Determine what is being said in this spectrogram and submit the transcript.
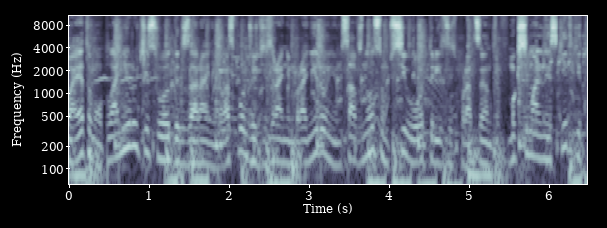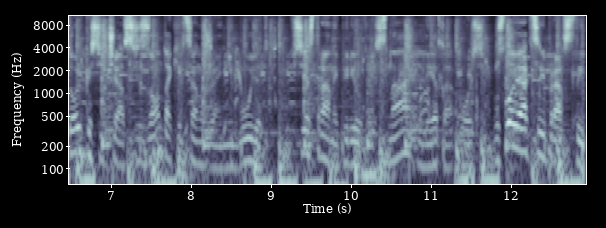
Поэтому планируйте свой отдых заранее. Воспользуйтесь ранним бронированием со взносом всего 30%. Максимальные скидки только сейчас. Сезон таких цен уже не будет. Все страны период весна, лето, осень. Условия акции просты.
